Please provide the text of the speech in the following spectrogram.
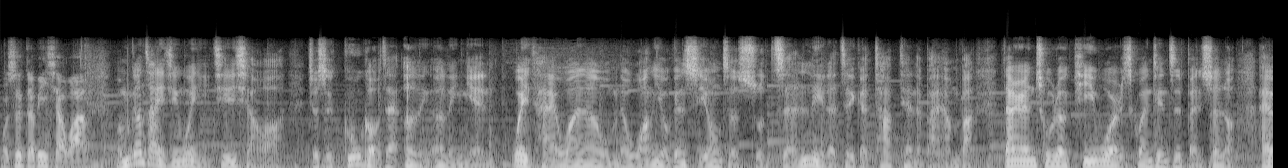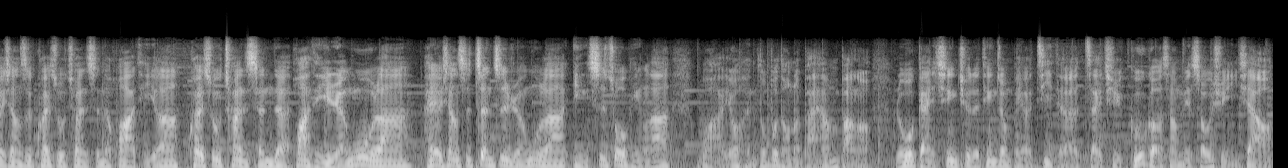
我是隔壁小王。我们刚才已经为你揭晓啊，就是 Google 在二零二零年为台湾啊，我们的网友跟使用者所整理了这个 Top Ten 的排行榜。当然，除了 Keywords 关键字本身哦，还有像是快速窜升的话题啦，快速窜升的话题人物啦，还有像是政治人物啦、影视作品啦，哇，有很很多不同的排行榜哦。如果感兴趣的听众朋友，记得再去 Google 上面搜寻一下哦。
